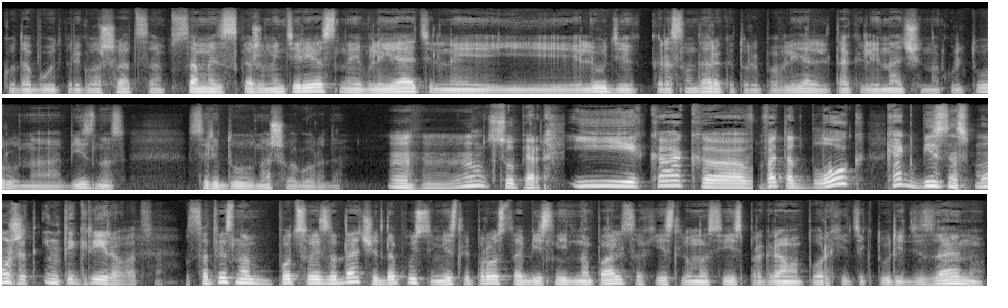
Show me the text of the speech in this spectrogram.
куда будут приглашаться самые, скажем, интересные, влиятельные и люди Краснодара, которые повлияли так или иначе на культуру, на бизнес, среду нашего города. Угу, супер. И как э, в этот блок, как бизнес может интегрироваться? Соответственно, под свои задачи, допустим, если просто объяснить на пальцах, если у нас есть программа по архитектуре, дизайну,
